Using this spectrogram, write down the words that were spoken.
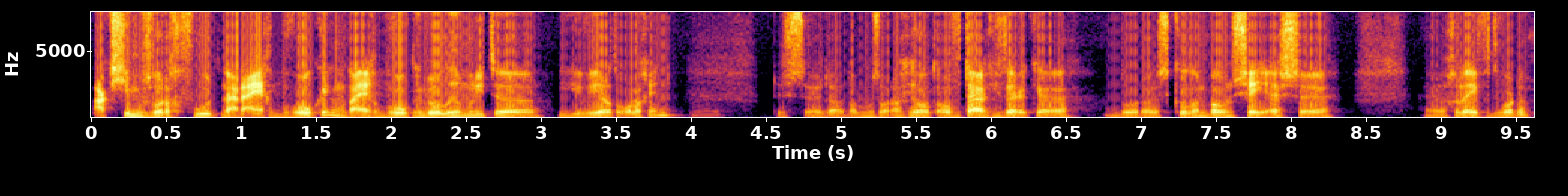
actie moest worden gevoerd naar de eigen bevolking. Want de eigen bevolking wilde helemaal niet die wereldoorlog in. Dus daar, daar moest ook nog heel wat overtuigingswerk door Skull and Bones CS uh, geleverd worden.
